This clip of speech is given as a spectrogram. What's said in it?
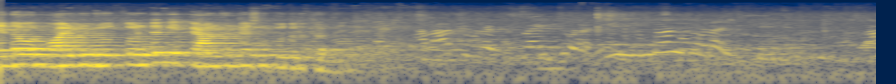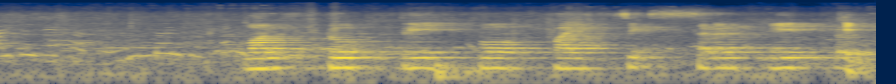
ఏదో ఒక పాయింట్ చూస్తుంటే మీకు కాన్సన్ట్రేషన్ కుదురుతుంది. 1, 2, 3, 4, 5, 6, 7, 8, 10.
